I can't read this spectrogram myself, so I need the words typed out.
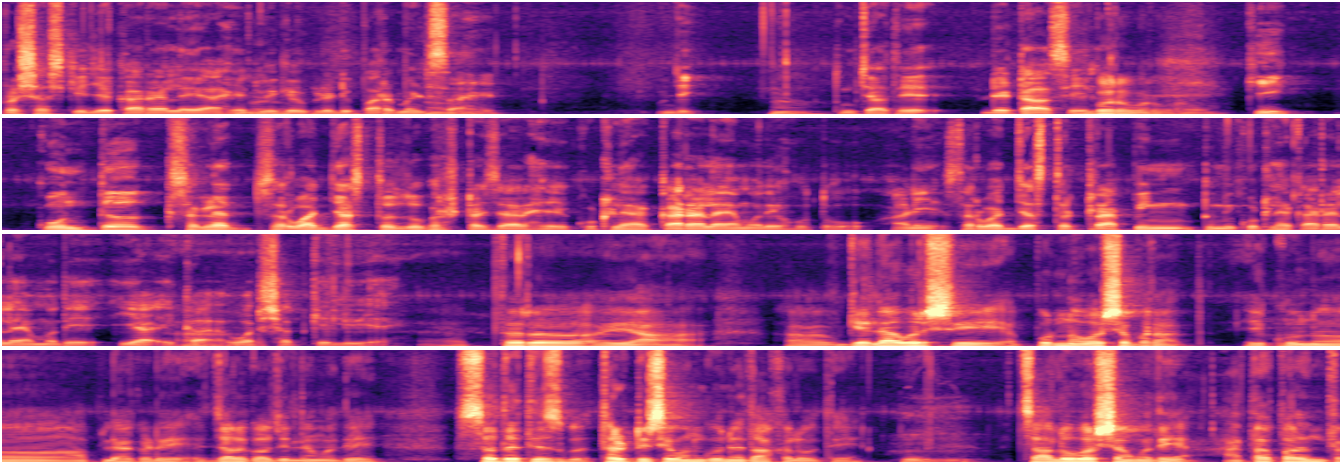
प्रशासकीय जे कार्यालय आहेत वेगवेगळे डिपार्टमेंट्स आहेत म्हणजे हां. तुमच्या ते डेटा असेल. बरोबर हो. की कोणतं सगळ्यात सर्वात जास्त जो भ्रष्टाचार आहे कुठल्या कार्यालयामध्ये होतो? आणि सर्वात जास्त ट्रॅपिंग तुम्ही कुठल्या कार्यालयामध्ये या एका वर्षात केलेली आहे? तर या गेल्या वर्षी पूर्ण वर्षभरात एकूण आपल्याकडे जळगाव जिल्ह्यामध्ये सदतीस थर्टी सेवन गुन्हे दाखल होते. चालू वर्षामध्ये आतापर्यंत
